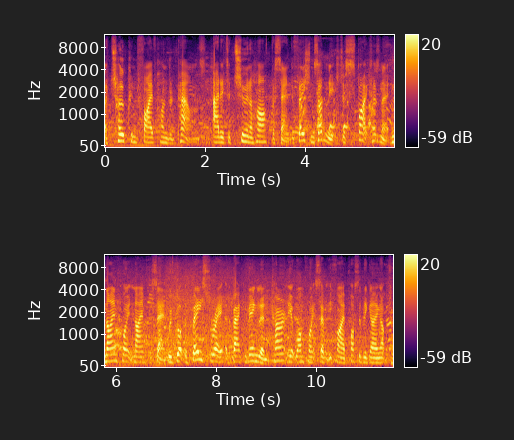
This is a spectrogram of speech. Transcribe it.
a token £500 added to 2.5%. Inflation suddenly, it's just spiked, hasn't it? 9.9%. We've got the base rate at the Bank of England currently at 1.75, possibly going up to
